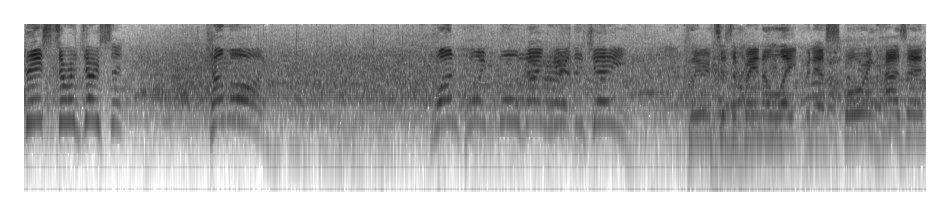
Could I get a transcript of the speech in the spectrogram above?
This to reduce it. Come on. One point ball game here at the G. Clearances have been elite, but our scoring hasn't.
